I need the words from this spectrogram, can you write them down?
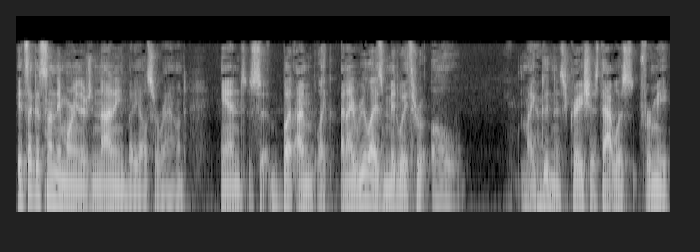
It's like a Sunday morning. There's not anybody else around, and so, but I'm like, and I realize midway through, oh my goodness gracious, that was for me.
